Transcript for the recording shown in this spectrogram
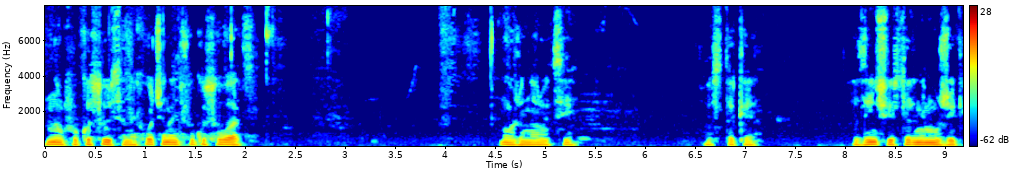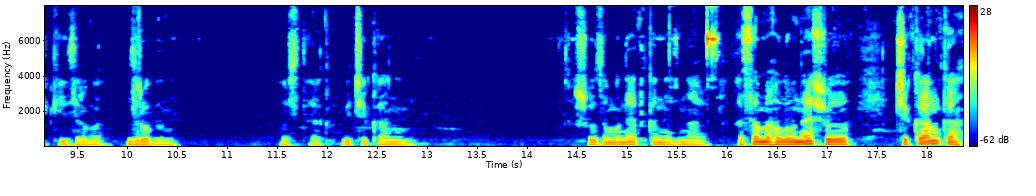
Ну, фокусуйся, не хоче навіть фокусуватися. Може на руці. Ось таке. А з іншої сторони мужик якийсь зроблений. Ось так, відчеканений. Що за монетка, не знаю. А саме головне, що чеканка,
